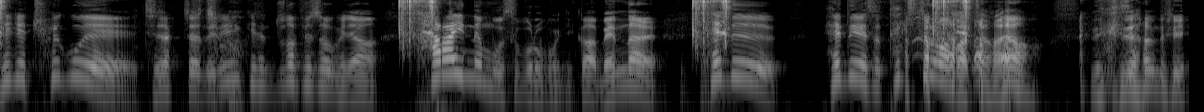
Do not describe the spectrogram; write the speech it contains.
세계 최고의 제작자들이 그쵸. 그냥 눈앞에서 그냥 살아있는 모습으로 보니까 맨날 그쵸. 헤드 헤드에서 텍스트로만 봤잖아요. 근데 그 사람들이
